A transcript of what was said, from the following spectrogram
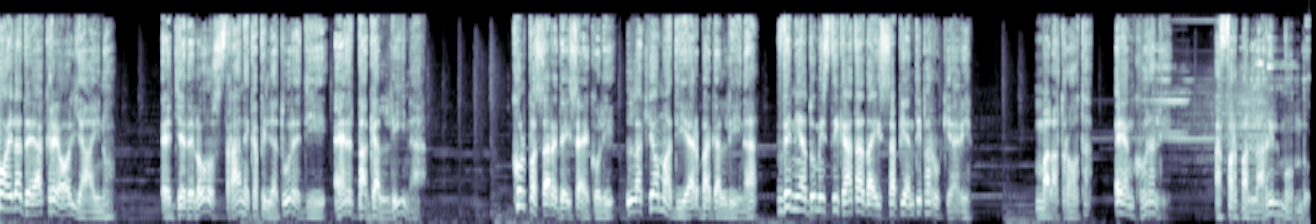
Poi la dea creò gli Ainu e diede loro strane capigliature di erba gallina. Col passare dei secoli, la chioma di erba gallina venne addomesticata dai sapienti parrucchieri. Ma la trota è ancora lì, a far ballare il mondo.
